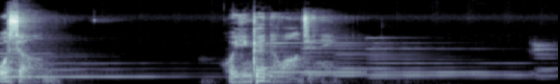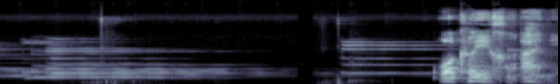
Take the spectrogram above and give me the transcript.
我想，我应该能忘记你。我可以很爱你，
